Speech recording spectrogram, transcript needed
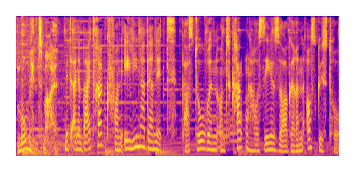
Moment mal. Mit einem Beitrag von Elina Bernit, Pastorin und Krankenhausseelsorgerin aus Güstrow.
